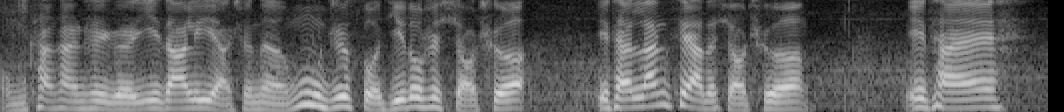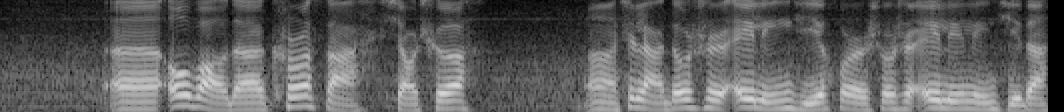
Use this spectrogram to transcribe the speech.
我们看看这个意大利啊，真的目之所及都是小车，一台兰 c 亚的小车。一台，呃，欧宝的 Crossa 小车，啊，这俩都是 A 零级或者说是 A 零零级的，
